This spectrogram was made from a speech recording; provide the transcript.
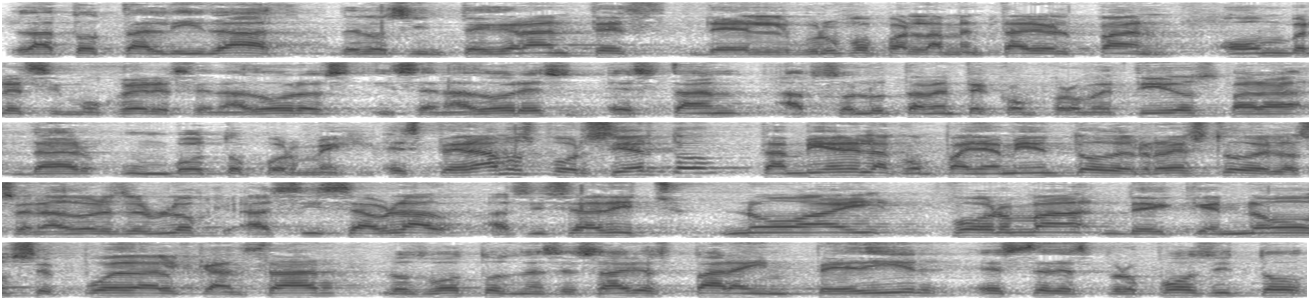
la totalidad de los integrantes del grupo parlamentario El PAN, hombres y mujeres, senadoras y senadores, están absolutamente comprometidos para dar un voto por México. Esperamos, por cierto, también el acompañamiento del resto de los senadores del bloque. Así se ha hablado, así se ha dicho. No hay forma de que no se pueda alcanzar los votos necesarios para impedir este despropósito.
